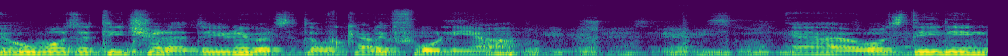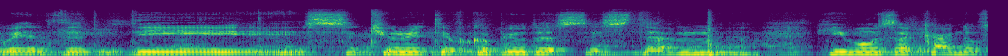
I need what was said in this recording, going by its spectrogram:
who was a teacher at the University of California, uh, was dealing with the security of computer system. He was a kind of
